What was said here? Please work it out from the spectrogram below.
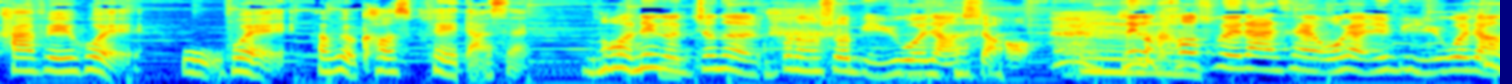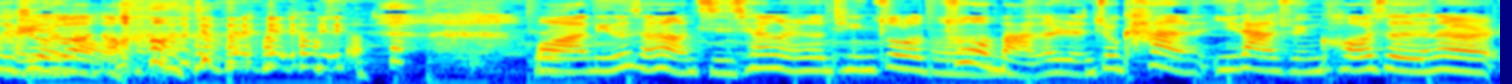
咖啡会、舞会，还会有 cosplay 大赛。哦，那个真的不能说比雨果奖小，那个 cosplay 大赛我感觉比雨果奖还热闹。对，哇，你能想想几千个人的厅坐了坐满了人，就看一大群 coser 在那儿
